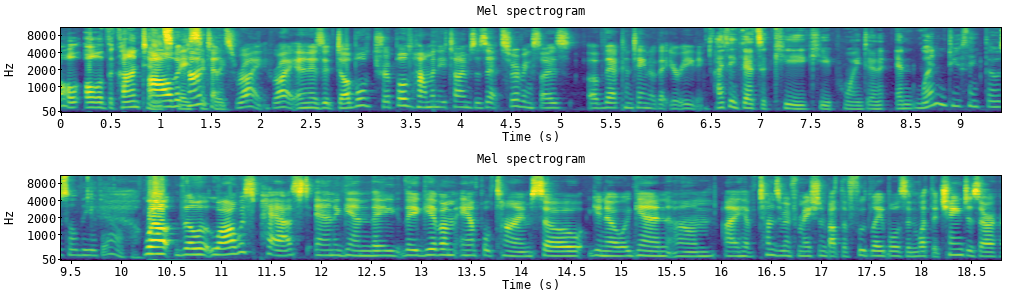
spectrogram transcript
All, all of the contents. all the basically. contents, right, right. And is it doubled, tripled? How many times is that serving size of that container that you're eating? I think that's a key key point. And and when do you think those will be available? Well, the law was passed, and again, they they give them ample time. So you know, again, um, I have tons of information about the food labels and what the changes are.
